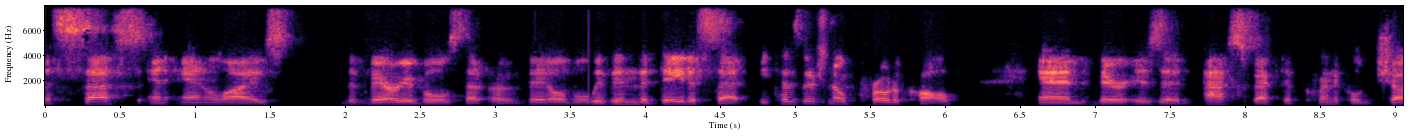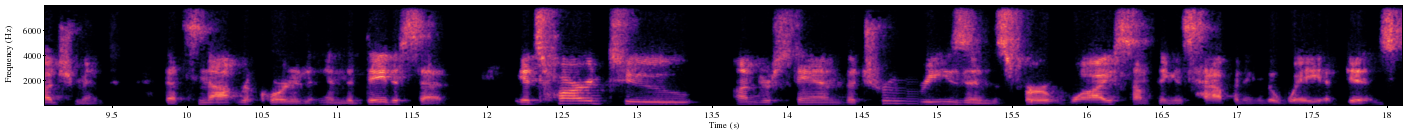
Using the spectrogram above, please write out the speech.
assess and analyze the variables that are available within the data set, because there's no protocol and there is an aspect of clinical judgment that's not recorded in the data set, it's hard to understand the true reasons for why something is happening the way it is.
